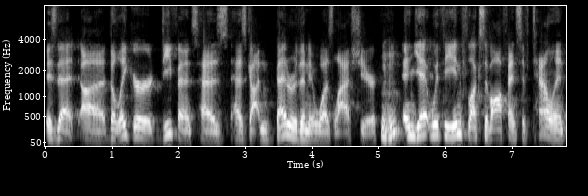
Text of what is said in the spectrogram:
is that uh, the Laker defense has has gotten better than it was last year, mm-hmm. and yet with the influx of offensive talent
